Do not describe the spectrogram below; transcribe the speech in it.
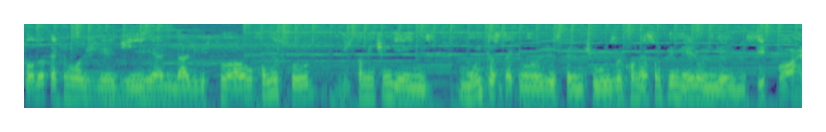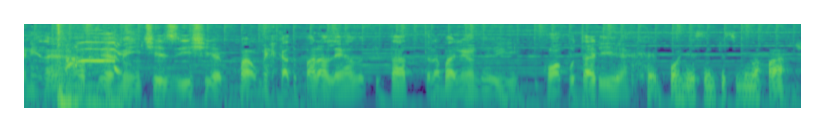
toda a tecnologia de realidade virtual começou justamente em games. Muitas tecnologias que a gente usa começam primeiro em games. E porn, né? Obviamente existe o mercado paralelo que tá trabalhando aí com a putaria. É, porn é sempre a segunda parte.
